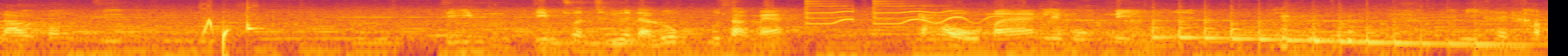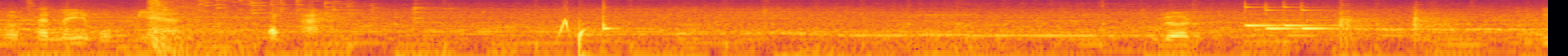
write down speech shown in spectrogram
เราต้องจิ้มจิ้มจิ้มชวนชื่นนะลูกรู้จักไหมเก่ามากเลยมุกนี้ไม่มีใครขับกับฉันเลยมุกเนี้ยอะโดนอ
